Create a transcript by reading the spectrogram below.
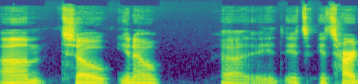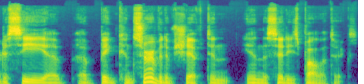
Um, so you know, uh, it, it's it's hard to see a, a big conservative shift in in the city's politics.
